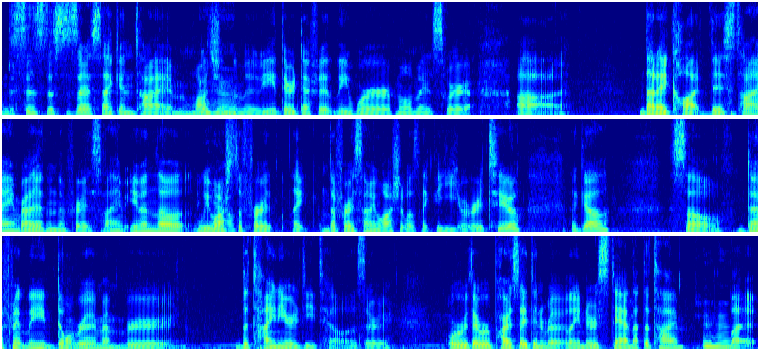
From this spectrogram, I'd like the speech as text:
this, since this is our second time watching Mhm. the movie, there definitely were moments where, uh, that I caught this time rather than the first time. Even though we Yeah. watched the first, like the first time we watched it was like a year or two ago, so definitely don't really remember the tinier details or, or there were parts I didn't really understand at the time Mhm. but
